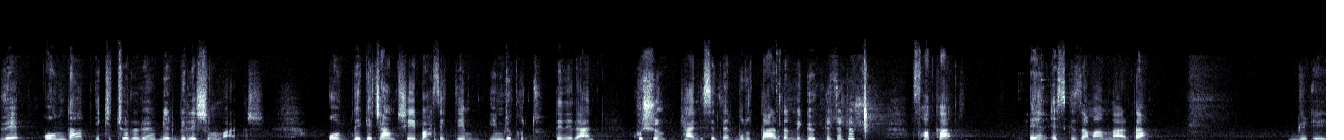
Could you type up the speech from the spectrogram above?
Ve onda iki türlü bir birleşim vardır. O de geçen şey bahsettiğim imrikut denilen kuşun kendisidir, bulutlardır ve gökyüzüdür. Fakat en eski zamanlarda e,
